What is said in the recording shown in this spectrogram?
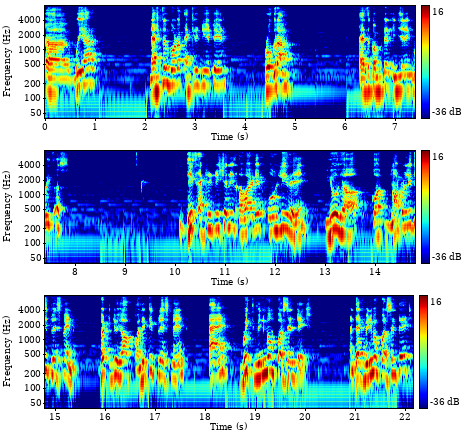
uh, we are National Board of Accredited program as a computer engineering with us. This accreditation is awarded only when you have not only the placement but you have quality placement and with minimum percentage. And that minimum percentage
